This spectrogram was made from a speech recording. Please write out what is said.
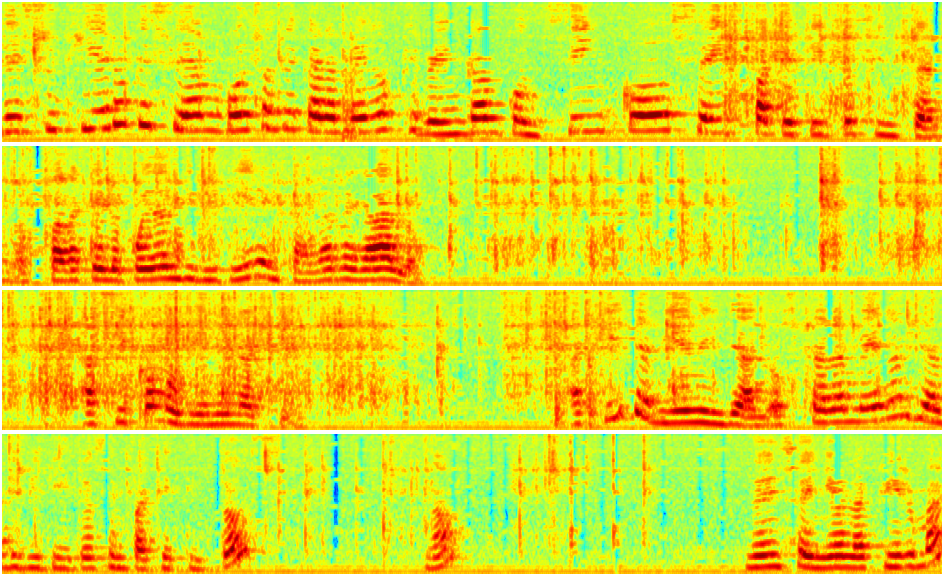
Les sugiero que sean bolsas de caramelos que vengan con 5 o 6 paquetitos internos para que lo puedan dividir en cada regalo. Así como vienen aquí. Aquí ya vienen ya los caramelos ya divididos en paquetitos, ¿no? ¿No enseñó la firma?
